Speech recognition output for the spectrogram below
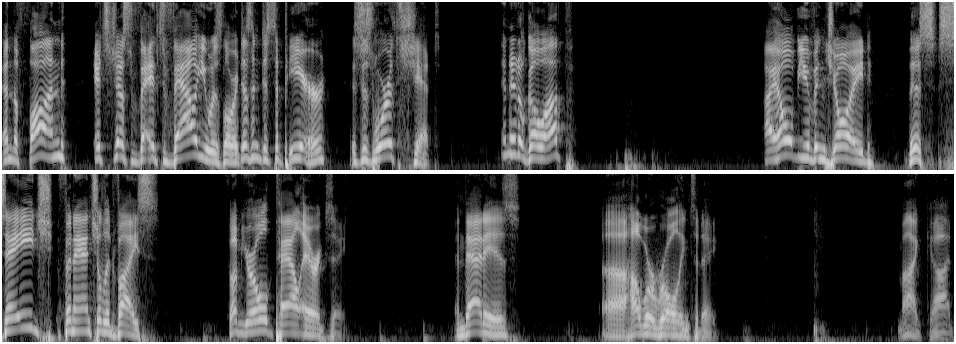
and the fund. It's just its value is lower. It doesn't disappear. It's just worth shit. And it'll go up. I hope you've enjoyed this sage financial advice from your old pal Eric Zane. And that is uh, how we're rolling today. My God.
